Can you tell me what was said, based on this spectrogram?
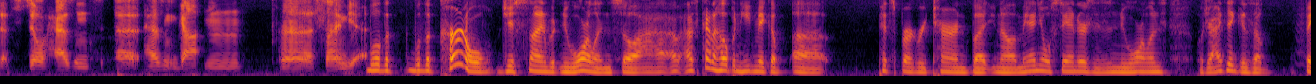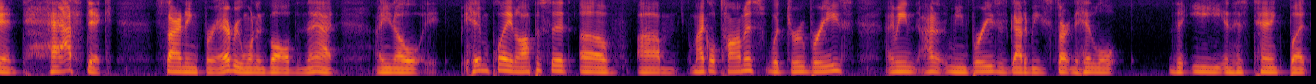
that still hasn't uh, hasn't gotten uh, signed yet. Well, the well the Colonel just signed with New Orleans, so I, I was kind of hoping he'd make a uh, Pittsburgh return. But you know, Emmanuel Sanders is in New Orleans, which I think is a fantastic signing for everyone involved in that. Uh, you know, him playing opposite of um, Michael Thomas with Drew Brees. I mean, I, I mean Brees has got to be starting to hit a little the E in his tank, but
